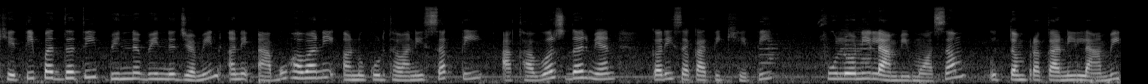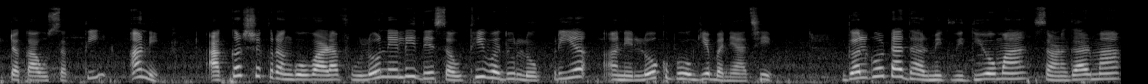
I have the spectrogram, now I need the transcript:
ખેતી પદ્ધતિ, ભિન્ન ભિન્ન જમીન અને આબોહવાની અનુકૂળ થવાની શક્તિ આખા વર્ષ દરમિયાન કરી શકાતી ખેતી, ફૂલોની લાંબી મોસમ, ઉત્તમ પ્રકારની લાંબી ટકાઉ શક્તિ અને આકર્ષક રંગોવાળા ફૂલોને લીધે સૌથી વધુ લોકપ્રિય અને લોકભોગ્ય બન્યા છે. ગલગોટા ધાર્મિક વિધિઓમાં, શણગારમાં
